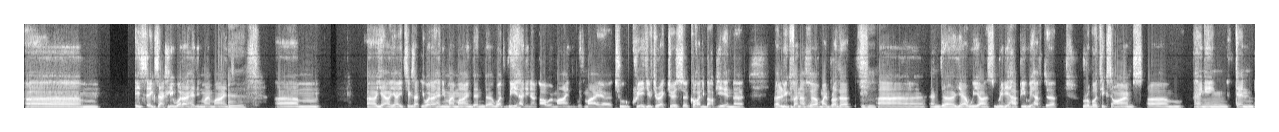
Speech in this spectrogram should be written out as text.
Um, it's exactly what I had in my mind. Uh, um, uh, yeah, yeah, it's exactly what I had in my mind and uh, what we had in our mind with my uh, two creative directors, uh, Coralie Barbier and uh, uh, Luc Van Haver, my brother. mhm. Uh, and uh, yeah, we are really happy. We have the robotics arms um, hanging 10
